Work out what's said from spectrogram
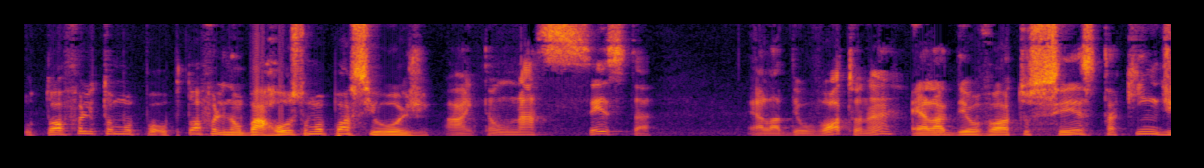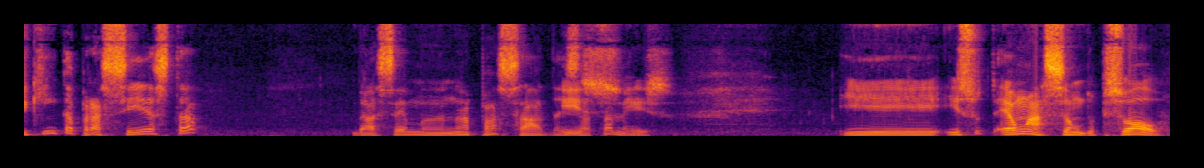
o Toffoli tomou. O Toffoli não, o Barroso tomou posse hoje. Ah, então na sexta ela deu voto, né? Ela deu voto sexta, de quinta para sexta da semana passada, exatamente. Isso, isso. E isso é uma ação do PSOL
